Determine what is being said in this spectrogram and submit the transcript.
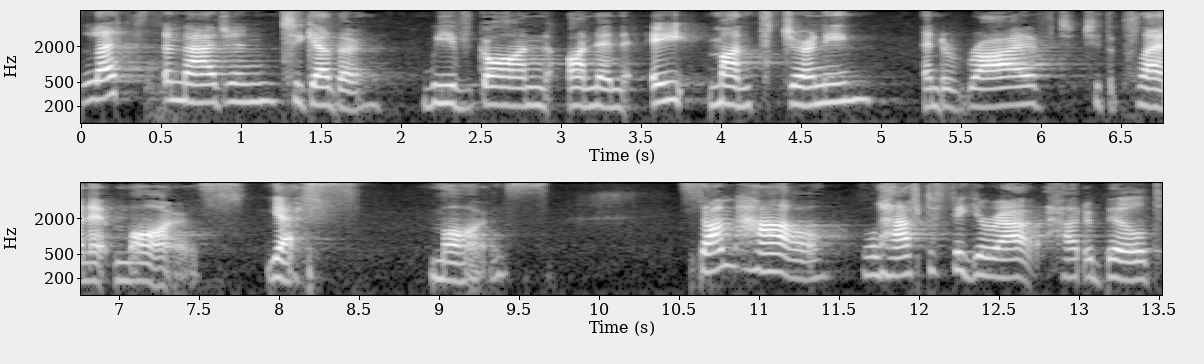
Let's imagine together we've gone on an eight month journey and arrived to the planet Mars. Yes, Mars. Somehow, we'll have to figure out how to build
